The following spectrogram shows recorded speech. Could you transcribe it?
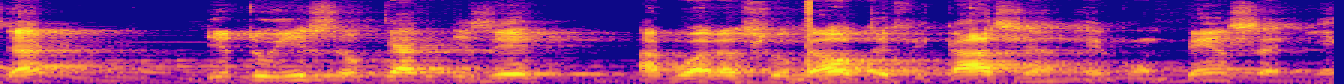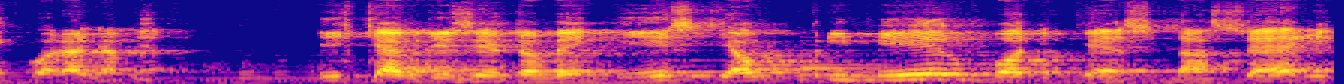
Certo? Dito isso, eu quero dizer agora sobre autoeficácia, recompensa e encorajamento. E quero dizer também que este é o primeiro podcast da série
